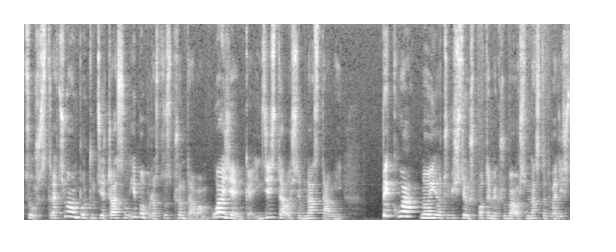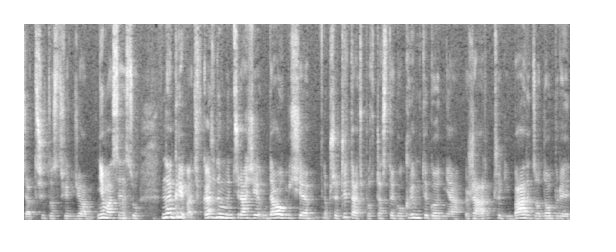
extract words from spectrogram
cóż, straciłam poczucie czasu i po prostu sprzątałam łazienkę. I gdzieś ta 18 mi pykła, no i oczywiście już potem, jak już była 18.23, to stwierdziłam, nie ma sensu nagrywać. W każdym bądź razie udało mi się przeczytać podczas tego Krym Tygodnia Żar, czyli bardzo dobry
